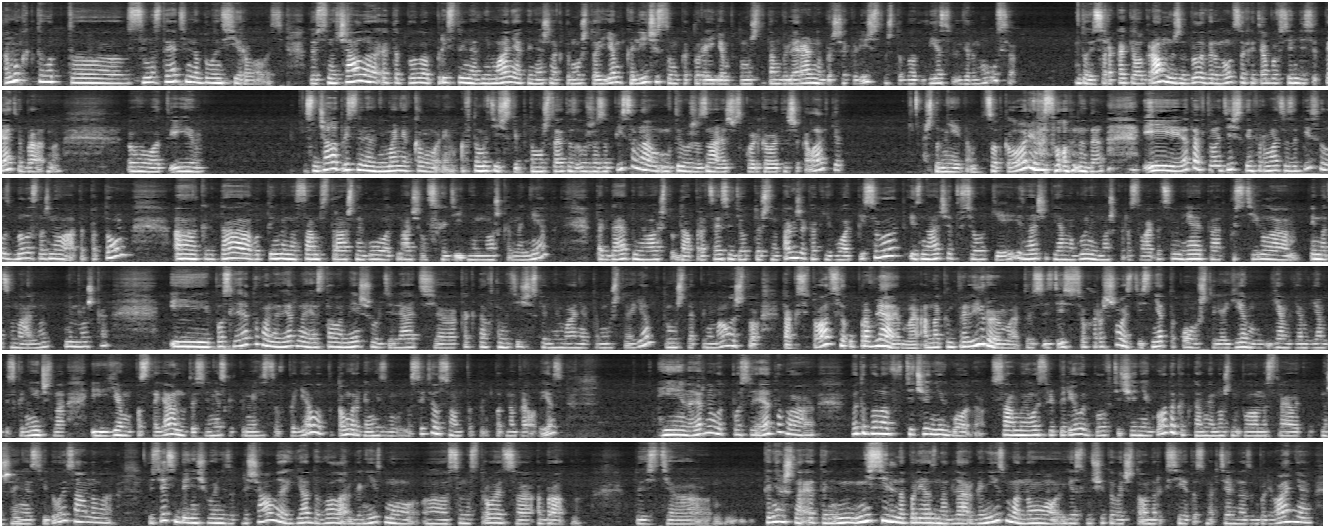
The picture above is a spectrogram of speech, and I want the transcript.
оно как-то вот э, самостоятельно балансировалось. То есть сначала это было пристальное внимание, конечно, к тому, что ем, количеством, которое ем, потому что там были реально большое количество, чтобы вес вернулся. То есть 40 килограмм нужно было вернуться хотя бы в 75 обратно. Вот. И сначала пристальное внимание к калориям автоматически, потому что это уже записано, ты уже знаешь, сколько в этой шоколадке что мне там 500 калорий условно, да, и эта автоматическая информация записывалась, было сложновато. Потом, а, когда вот именно сам страшный голод начал сходить немножко на нет, тогда я поняла, что да, процесс идет точно так же, как его описывают, и значит все окей, и значит я могу немножко расслабиться. Меня это отпустило эмоционально немножко. И после этого, наверное, я стала меньше уделять э, как-то автоматически внимание тому, что я ем, потому что я понимала, что так, ситуация управляемая, она контролируемая, то есть здесь все хорошо, здесь нет такого, что я ем, ем, ем, ем бесконечно и ем постоянно, то есть я несколько месяцев поела, потом организм насытился, он поднабрал вес. И, наверное, вот после этого это было в течение года. Самый острый период был в течение года, когда мне нужно было настраивать отношения с едой заново. То есть я себе ничего не запрещала, я давала организму э, сонастроиться обратно. То есть, э, конечно, это не сильно полезно для организма, но если учитывать, что анорексия – это смертельное заболевание –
